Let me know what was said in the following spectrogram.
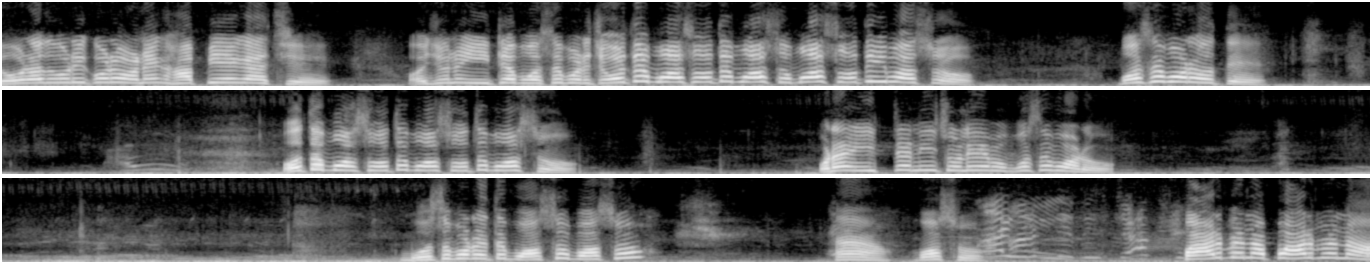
দৌড়াদৌড়ি করে অনেক হাঁপিয়ে গেছে। ওই জন্য ইটে বসে পড়েছে। ওতে বসো ওতে বসো বসো ওতেই বসো। বসে পড়ো ওতে। ওতে বসো ওতে বসো ওতে বসো। ওরা ইটটা নিয়ে চলে যাবে বসে পড়ো। বসে পড়ো এতে বসো বসো। হ্যাঁ বসো। পারবে না পারবে না।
